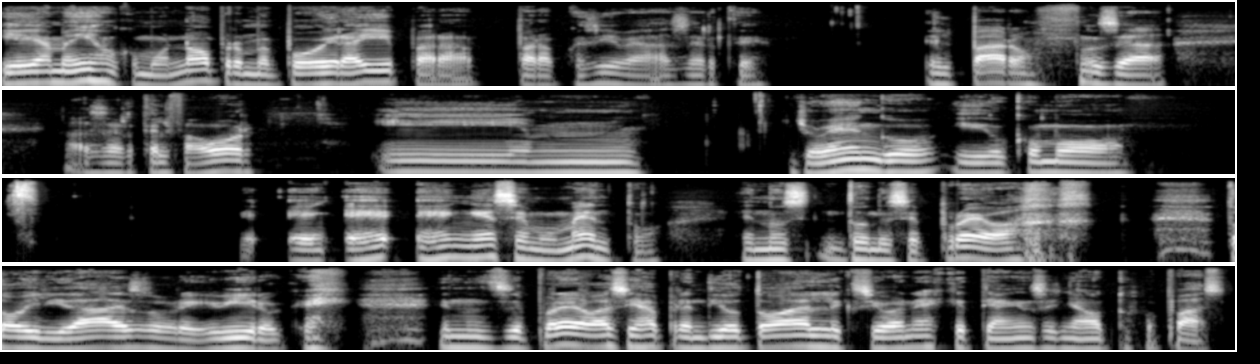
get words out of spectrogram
Y ella me dijo como, no, pero me puedo ir ahí para, para pues sí, a hacerte el paro, o sea, hacerte el favor. Y mm, yo vengo y digo como, e, es en, ese momento en donde se prueba tu habilidad de sobrevivir, ¿ok? En donde se prueba si has aprendido todas las lecciones que te han enseñado tus papás.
